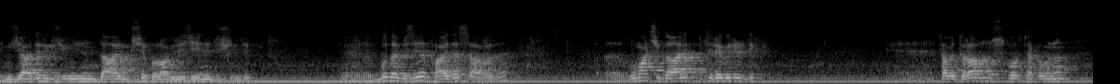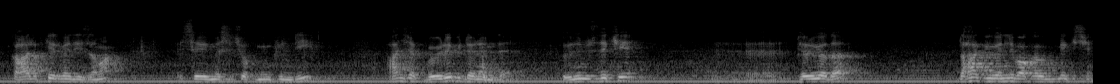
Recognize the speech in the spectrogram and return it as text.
E, mücadele gücümüzün daha yüksek olabileceğini düşündük. E, bu da bize fayda sağladı. E, bu maçı galip bitirebilirdik. E, tabii Trabzonspor takımının galip gelmediği zaman e, sevinmesi çok mümkün değil. Ancak böyle bir dönemde önümüzdeki e, periyoda daha güvenli bakabilmek için,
